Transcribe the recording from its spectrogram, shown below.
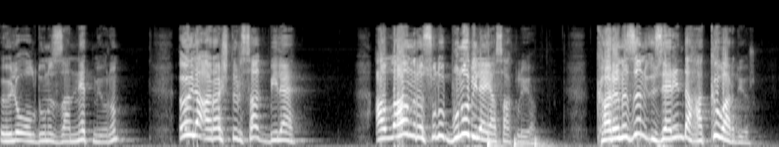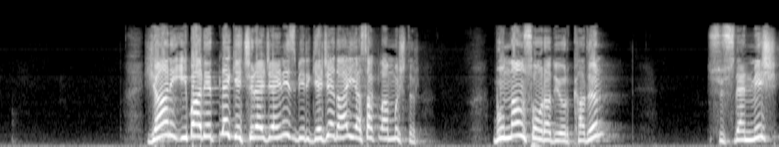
öyle olduğunu zannetmiyorum. Öyle araştırsak bile Allah'ın Resulü bunu bile yasaklıyor. Karınızın üzerinde hakkı var diyor. Yani ibadetle geçireceğiniz bir gece dahi yasaklanmıştır. Bundan sonra diyor kadın süslenmiş,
